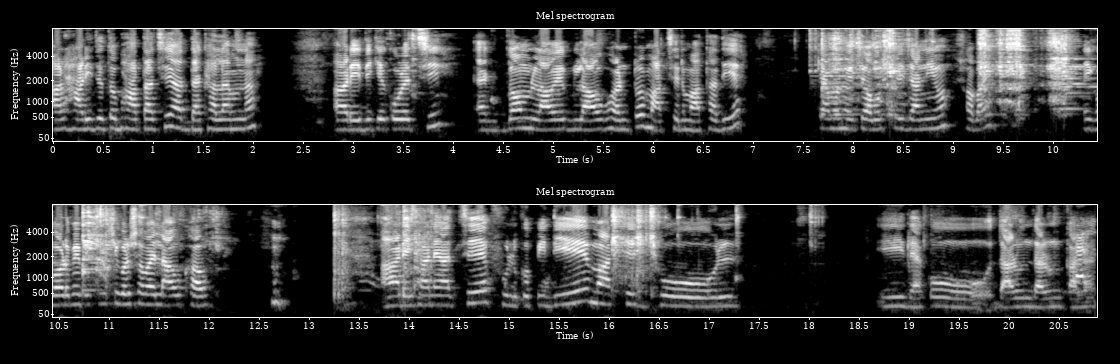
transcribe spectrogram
আর হাঁড়িতে তো ভাত আছে, আর দেখালাম না। আর এদিকে করেছি একদম লাউ লাউ ঘন্ট মাছের মাথা দিয়ে। কেমন হয়েছে অবশ্যই জানিও সবাই। এই গরমে বেশি বেশি করে সবাই লাউ খাও। আর এখানে আছে ফুলকপি দিয়ে মাছের ঝোল। এই দেখো, দারুণ দারুণ কালার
